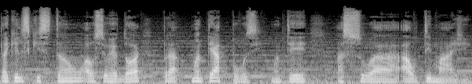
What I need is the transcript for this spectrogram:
daqueles que estão ao seu redor para manter a pose, manter a sua autoimagem.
